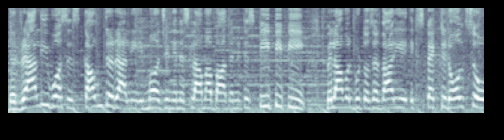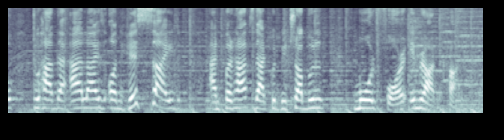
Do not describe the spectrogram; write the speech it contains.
The rally was his counter rally emerging in Islamabad and it is PPP. Bilawal Bhutto Zardari expected also to have the allies on his side and perhaps that could be trouble more for Imran Khan.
